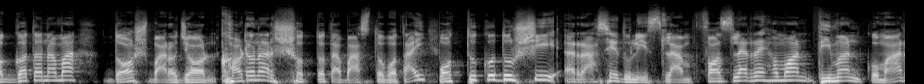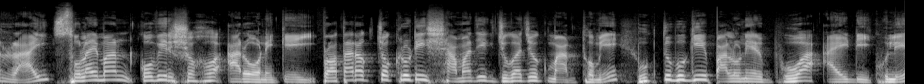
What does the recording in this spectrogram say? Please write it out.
অজ্ঞাতনামা দশ বারো জন। ঘটনার সত্যতা বাস্তবতায় প্রত্যক্ষদর্শী রাশেদুল ইসলাম ফজলার রহমান, দিমান কুমার রায়, সোলাইমান কবির সহ আরও অনেকেই। প্রতারক চক্রটি সামাজিক যোগাযোগ মাধ্যমে ভুক্তভোগী পালনের ভুয়া আইডি খুলে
